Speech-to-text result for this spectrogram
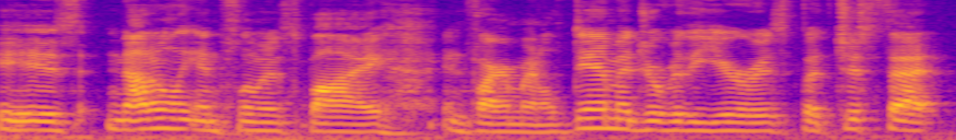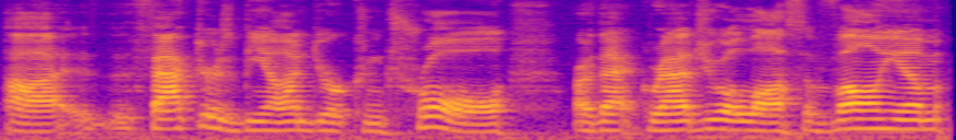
is not only influenced by environmental damage over the years, but just that uh, factors beyond your control are that gradual loss of volume,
